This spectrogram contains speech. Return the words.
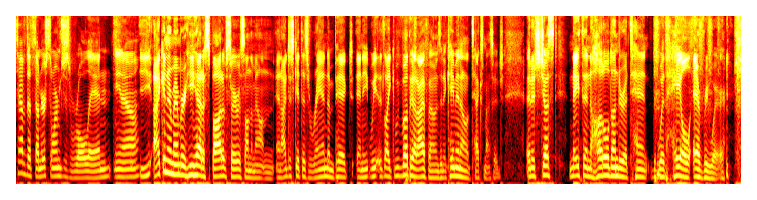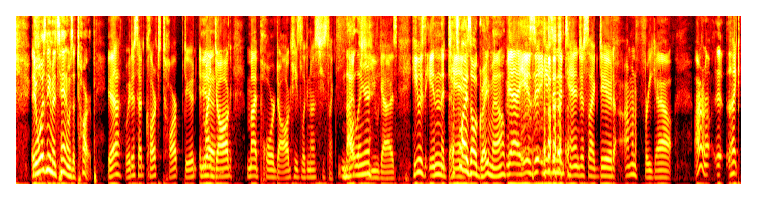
to have the thunderstorms just roll in, you know. I can remember he had a spot of service on the mountain, and I just get this random pic, and he, we it's like we both got iPhones, and it came in on a text message, and it's just Nathan huddled under a tent with hail everywhere. It wasn't even a tent; it was a tarp. Yeah, we just had Clark's tarp, dude. And my dog, my poor dog, he's looking at us. He's like, "Fuck Nightlinger? you guys." He was in the tent. That's why he's all gray mouth. Yeah, he's he's in the tent, just like, dude, I'm gonna freak out. I don't know, it- like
